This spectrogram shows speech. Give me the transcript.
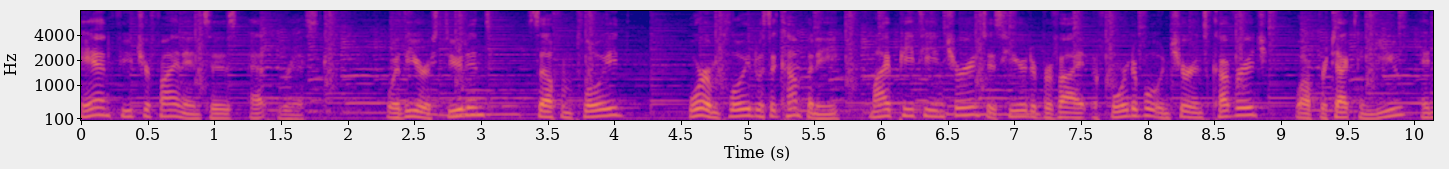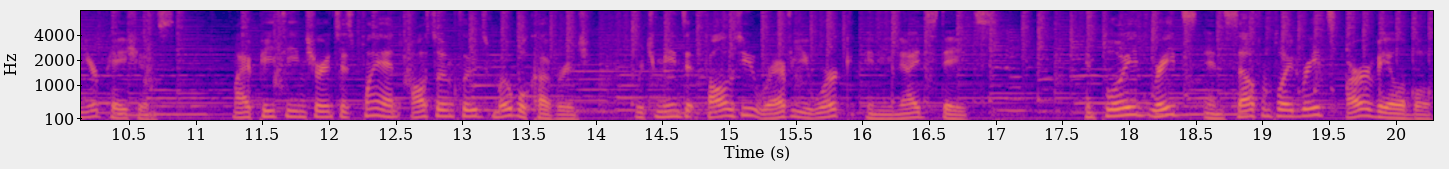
and future finances at risk. Whether you're a student, self employed, or employed with a company, MyPT Insurance is here to provide affordable insurance coverage while protecting you and your patients. MyPT Insurance's plan also includes mobile coverage, which means it follows you wherever you work in the United States. Employed rates and self-employed rates are available.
